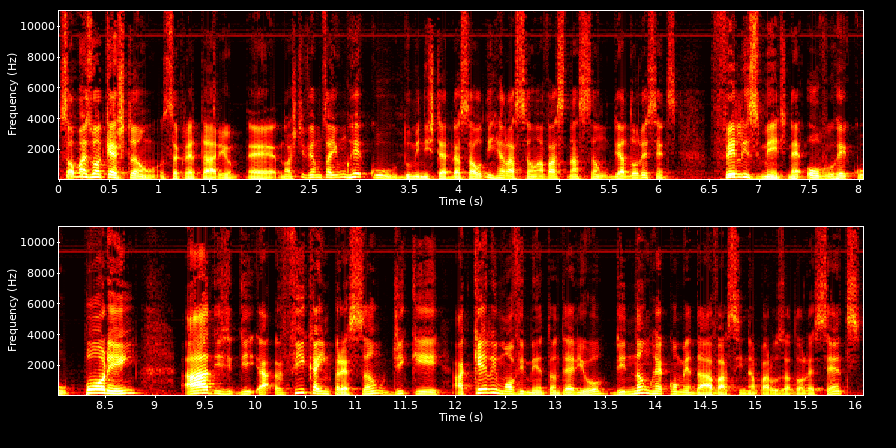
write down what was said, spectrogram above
Só mais uma questão, secretário. É, nós tivemos aí um recuo do Ministério da Saúde em relação à vacinação de adolescentes. Felizmente, né, houve o recuo. Porém, de, de, fica a impressão de que aquele movimento anterior de não recomendar a vacina para os adolescentes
